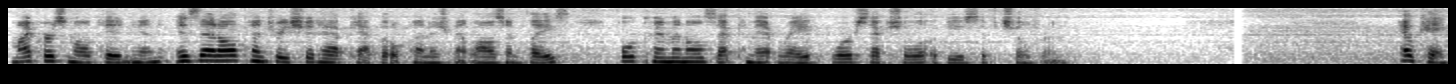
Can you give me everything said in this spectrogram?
My personal opinion is that all countries should have capital punishment laws in place for criminals that commit rape or sexual abuse of children. Okay,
